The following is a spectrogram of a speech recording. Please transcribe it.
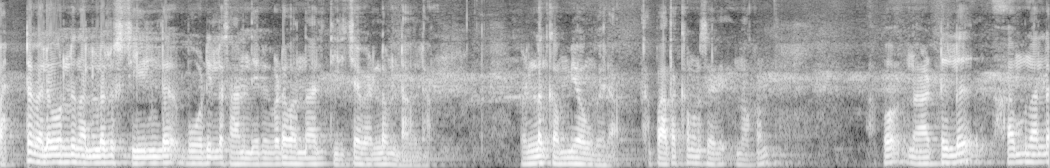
പറ്റ വില കുറവിൽ നല്ലൊരു സ്റ്റീലിന്റെ ബോഡിയുള്ള സാധനം തരും ഇവിടെ വന്നാൽ തിരിച്ച വെള്ളം ഉണ്ടാവില്ല. വെള്ളം കമ്മിയാവും വില. അപ്പോൾ അതൊക്കെ നമ്മൾ ശരി നോക്കണം. അപ്പോൾ നാട്ടിൽ ആകുമ്പോൾ നല്ല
